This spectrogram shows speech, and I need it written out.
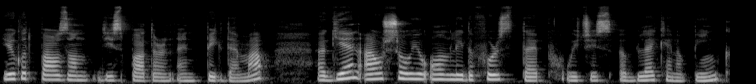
You could pause on this pattern and pick them up. Again, I'll show you only the first step, which is a black and a pink.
